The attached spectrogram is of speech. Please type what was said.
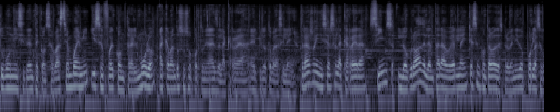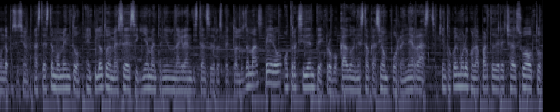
tuvo un incidente con Sebastian Buemi y se fue contra el muro, acabando sus oportunidades de la carrera el piloto brasileño. Tras reiniciarse la carrera, Sims logró adelantar a Verlaine que se encontraba desprevenido por la segunda posición. Hasta este momento, el piloto de Seguía manteniendo una gran distancia respecto a los demás, pero otro accidente provocado en esta ocasión por René Rast, quien tocó el muro con la parte derecha de su auto,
